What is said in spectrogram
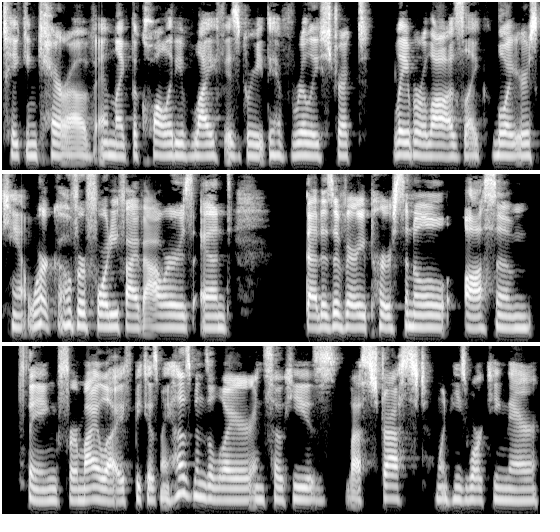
taken care of and like the quality of life is great. They have really strict labor laws, like lawyers can't work over 45 hours. And that is a very personal, awesome thing for my life because my husband's a lawyer. And so he is less stressed when he's working there.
